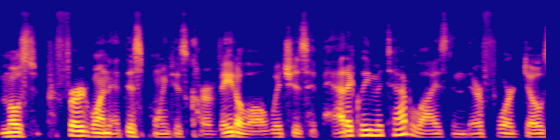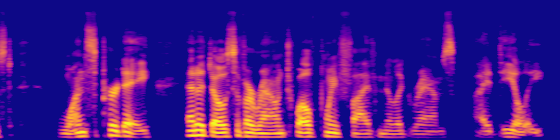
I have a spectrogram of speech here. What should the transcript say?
most preferred one at this point is carvedilol, which is hepatically metabolized and therefore dosed once per day at a dose of around 12.5 milligrams, ideally.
